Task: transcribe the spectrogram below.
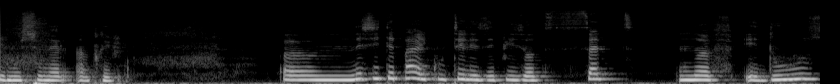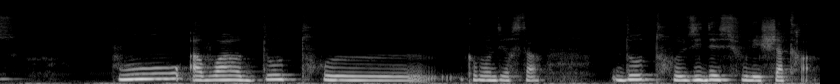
émotionnel imprévu. Euh, n'hésitez pas à écouter les épisodes 7, 9 et 12 pour avoir d'autres, euh, comment dire ça, d'autres idées sur les chakras.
